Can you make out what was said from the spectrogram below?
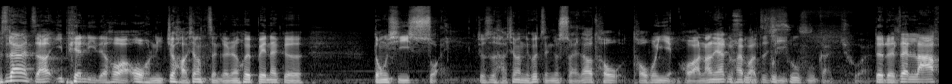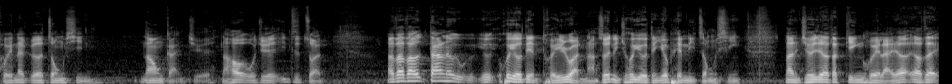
可是当然，只要一偏离的话，哦，你就好像整个人会被那个东西甩，就是好像你会整个甩到头头昏眼花，然后你要赶快把自己不舒服感出来。对对，再拉回那个中心那种感觉。然后我觉得一直转，那到到当然有有会有点腿软呐、所以你就会有点又偏离中心，那你就会要再盯回来，要要再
